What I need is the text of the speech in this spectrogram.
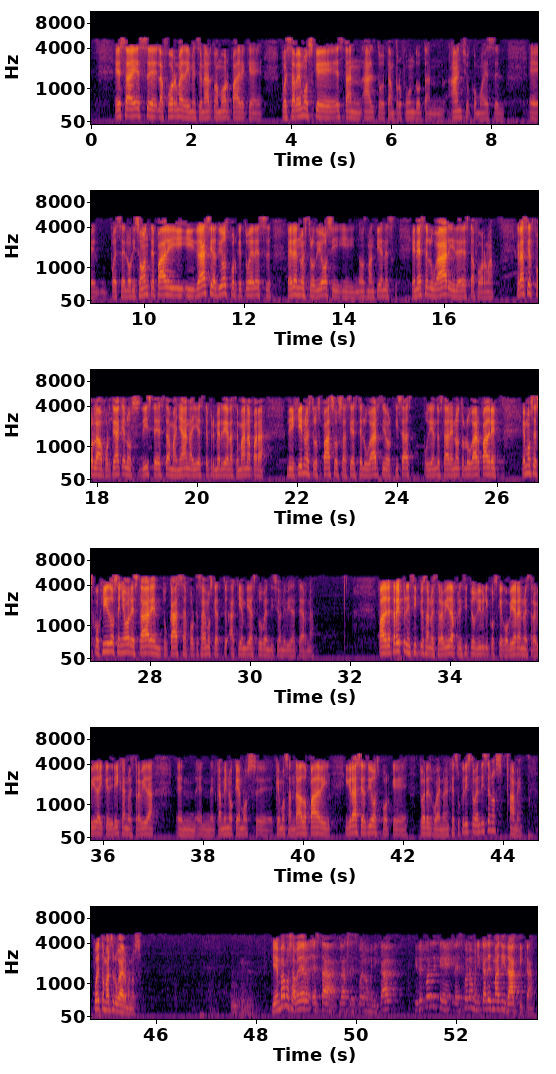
Esa es eh, la forma de dimensionar tu amor, Padre, que pues sabemos que es tan alto, tan profundo, tan ancho como es el, pues el horizonte, Padre, y, gracias Dios porque tú eres, eres nuestro Dios y, y, nos mantienes en este lugar y de esta forma. Gracias por la oportunidad que nos diste esta mañana y este primer día de la semana para dirigir nuestros pasos hacia este lugar, Señor, quizás pudiendo estar en otro lugar, Padre. Hemos escogido, Señor, estar en tu casa porque sabemos que aquí envías tu bendición y vida eterna. Padre, trae principios a nuestra vida, principios bíblicos que gobiernen nuestra vida y que dirijan nuestra vida en, el camino que hemos, eh, que hemos andado, Padre. Y, y, gracias, Dios, porque tú eres bueno. En Jesucristo, bendícenos. Amén. Puede tomar su lugar, hermanos. Bien, vamos a ver esta clase de escuela dominical. Y recuerde que la escuela dominical es más didáctica,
